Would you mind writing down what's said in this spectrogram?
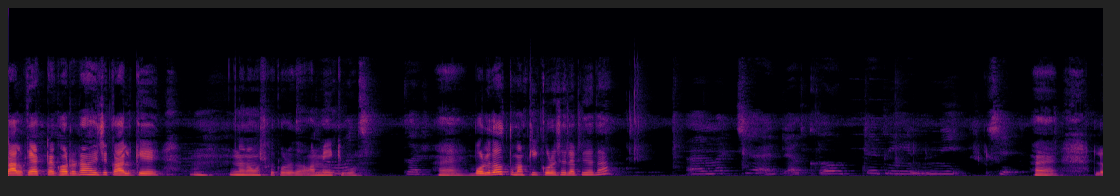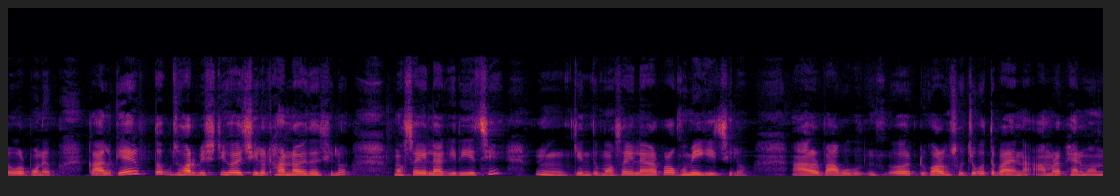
কালকে একটা ঘটনা হয়েছে কালকে না নমস্কার করে দাও আমি কি বল হ্যাঁ বলে দাও তোমার কী করেছে ল্যাপি দাদা? হ্যাঁ ওর বোনের কালকে তো ঝড় বৃষ্টি হয়েছিল, ঠান্ডা ছিল মশারি লাগিয়ে দিয়েছি কিন্তু মশারি লাগার পর ঘুমিয়ে গিয়েছিল। আর বাবু ও একটু গরম সহ্য করতে পারে না, আমরা ফ্যান বন্ধ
